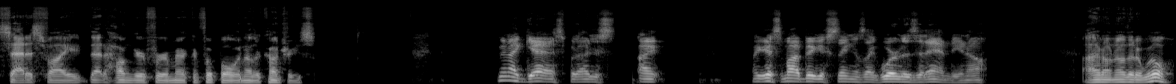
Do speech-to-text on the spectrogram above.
satisfy that hunger for American football in other countries. I mean, I guess, but I just I, I guess my biggest thing is like, where does it end? You know, I don't know that it will.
